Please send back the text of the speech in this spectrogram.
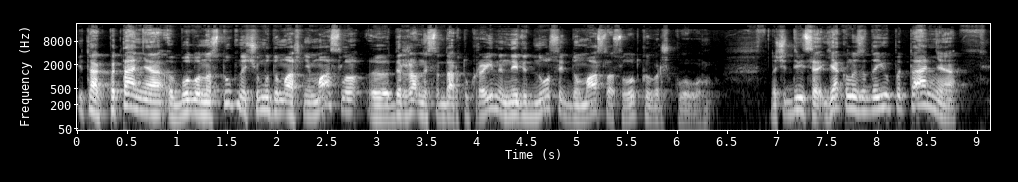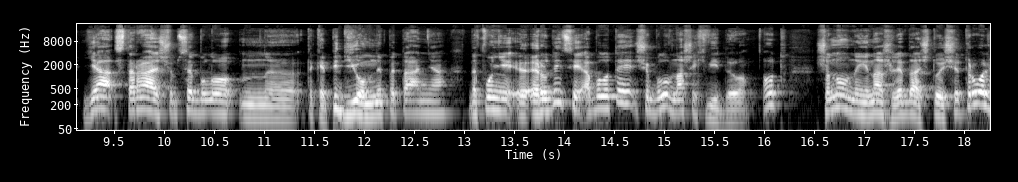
І так, питання було наступне: чому домашнє масло е, державний стандарт України не відносить до масла солодковершкового? Значить, дивіться, я коли задаю питання, я стараюся, щоб це було е, таке підйомне питання на фоні е, ерудиції, а було те, що було в наших відео. От, шановний наш глядач, той ще троль,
